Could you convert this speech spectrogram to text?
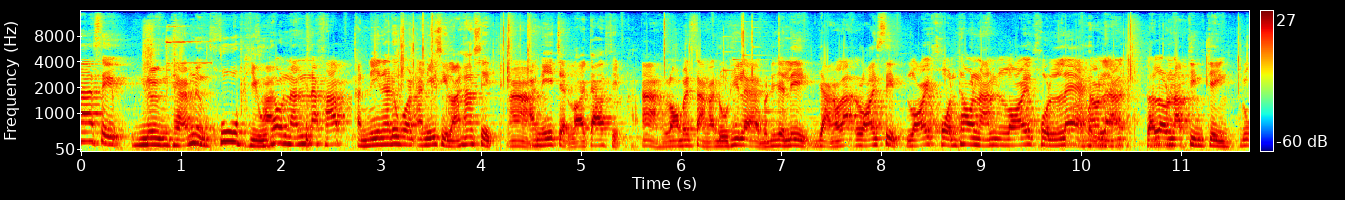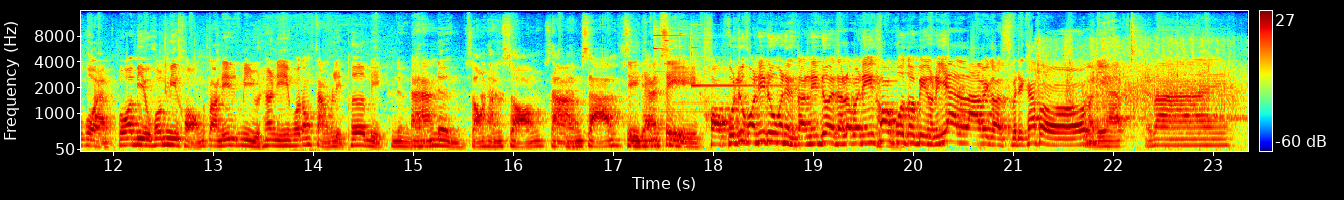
450 1 แถม 1 คู่ผิวครับเท่านั้นนะครับ อันนี้นะทุกคน อันนี้ 450อ่าอันนี้ 790 ครับ อะ ลองไปสั่งกันดูที่ไลน์แอดบอดี้เจลลี่ อย่างละ 110 100 คนเท่านั้น 100 คนแรกเท่านั้นคนแรกแล้วเรานับจริง ๆ ทุกคนครับเพราะว่าบิวเขามีของตอนนี้มีอยู่เท่านี้ เพราะต้องสั่งผลิตเพิ่มอีก1แถนะมฮะ1 2แถม2 3แถม3สี่4แถแถมมสี่4ขอบคุณทุกคนที่ดูมาถึงตอนนี้ด้วยสำหรับวันนี้ครอบครัวตัวบีขออนุญาตลาไปก่อน สวัสดีครับผม สวัสดีครับ บ๊ายบาย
